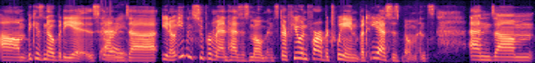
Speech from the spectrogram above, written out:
um, because nobody is, and uh, you know even Superman has his moments. They're few and far between, but he has his moments, and um,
